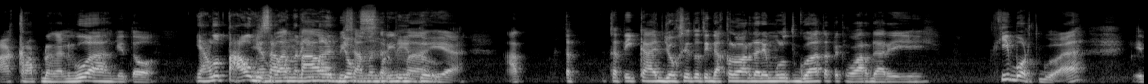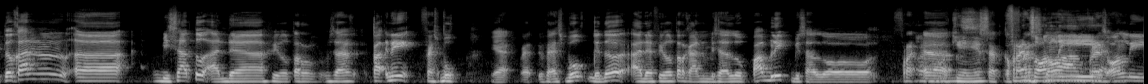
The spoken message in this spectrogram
akrab dengan gue gitu Yang lu tahu yang bisa menerima tahu jokes bisa seperti menerima itu. iya ketika jokes itu tidak keluar dari mulut gua tapi keluar dari keyboard gua itu kan eh, bisa tuh ada filter misalnya ini Facebook ya Facebook gitu ada filter kan bisa lu public bisa lu fri- eh, Oke, set ke friends friends, doang, only. friends only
